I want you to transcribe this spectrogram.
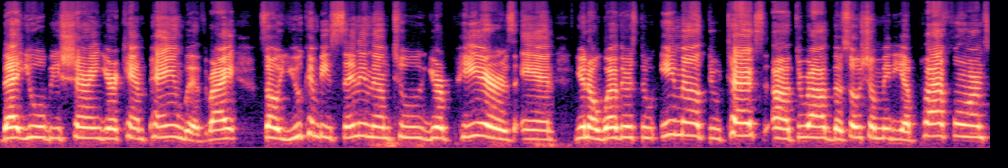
that you will be sharing your campaign with, right? So you can be sending them to your peers, and you know whether it's through email, through text, uh, throughout the social media platforms,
